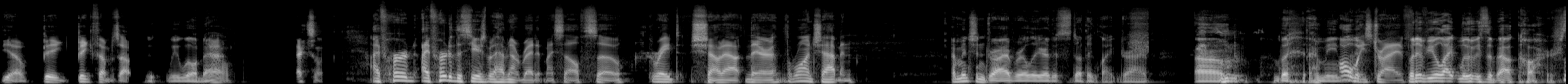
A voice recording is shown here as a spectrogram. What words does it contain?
you know, big, big thumbs up. We will now. Excellent. I've heard I've heard of the series, but I have not read it myself. So great shout out there, Laron Chapman. I mentioned Drive earlier. This is nothing like Drive. Um, but I mean, Always drive. But if you like movies about cars,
